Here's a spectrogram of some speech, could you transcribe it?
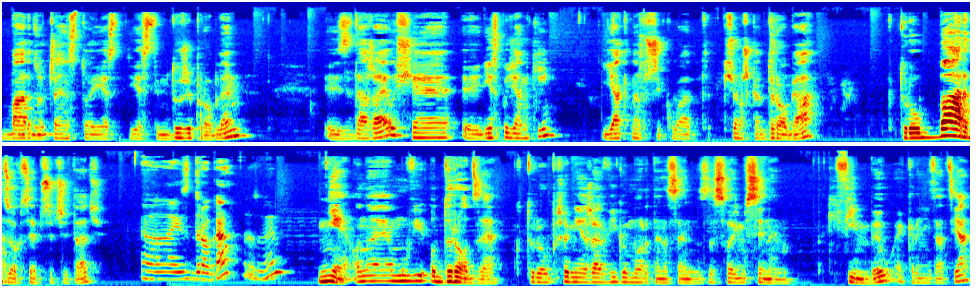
Bardzo Mhm. często jest, jest z tym duży problem. Y, Zdarzają się y, niespodzianki, jak na przykład książka Droga, którą bardzo chcę przeczytać. Ona jest droga, rozumiem? Nie, ona mówi o drodze, którą przemierza Viggo Mortensen ze swoim synem. Taki film był, ekranizacja.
